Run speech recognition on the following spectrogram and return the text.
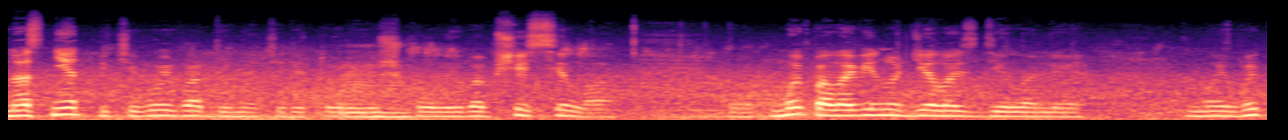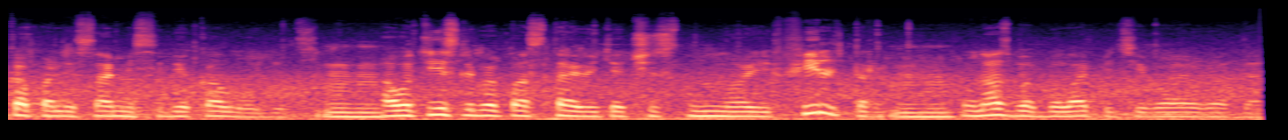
У нас нет питьевой воды на территории Мгм. школы и вообще села. Вот. Мы половину дела сделали Мы выкопали сами себе колодец. Угу. А вот если бы поставить очистной фильтр, Угу. у нас бы была питьевая вода.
